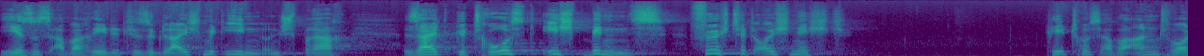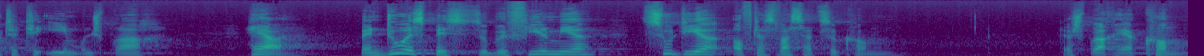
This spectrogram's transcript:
Jesus aber redete sogleich mit ihnen und sprach, Seid getrost, ich bin's, fürchtet euch nicht. Petrus aber antwortete ihm und sprach, Herr, wenn du es bist, so befiehl mir, zu dir auf das Wasser zu kommen. Da sprach er, komm.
